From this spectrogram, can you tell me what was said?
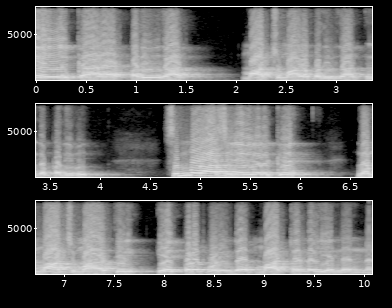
நேர்களுக்கான பதிவுதான் மார்ச் மாத பதிவு தான் இந்த பதிவு. சிம்ம ராசி நேர்களுக்கு இந்த மார்ச் மாதத்தில் ஏற்பட போகின்ற மாற்றங்கள் என்னென்ன?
